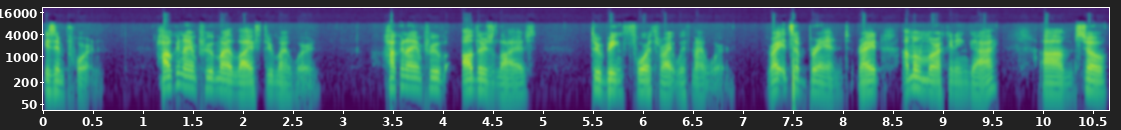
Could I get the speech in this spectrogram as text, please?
is important. How can I improve my life through my word? How can I improve others' lives through being forthright with my word? Right? It's a brand, right? I'm a marketing guy. Um, so,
